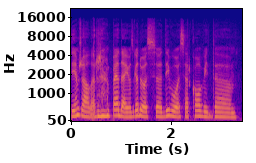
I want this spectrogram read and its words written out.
diemžēl, ar pēdējos gados divos ar Covid. Uh,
